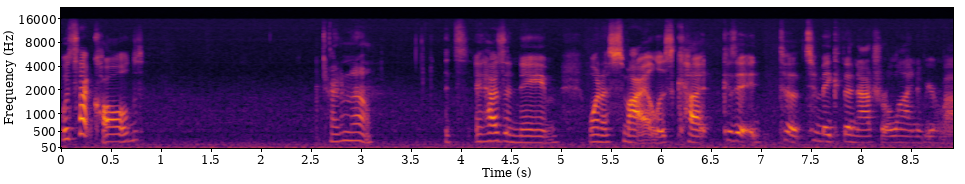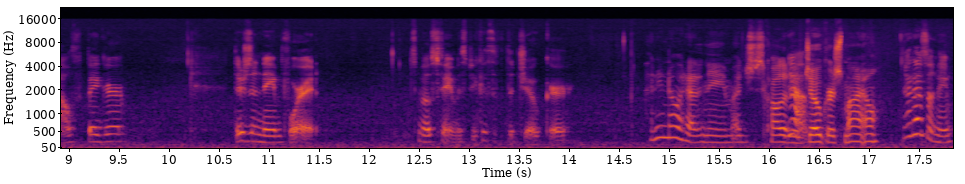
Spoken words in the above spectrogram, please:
What's that called? I don't know. It's it has a name when a smile is cut because it- to to make the natural line of your mouth bigger. There's a name for it. It's most famous because of the Joker. I didn't know it had a name. I just called it Yeah. a Joker smile. It has a name.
